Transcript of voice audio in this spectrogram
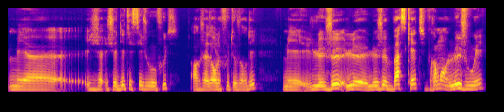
mais euh, je, je détestais jouer au foot. Alors que j'adore le foot aujourd'hui, mais le jeu le, le jeu basket, vraiment le jouer,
